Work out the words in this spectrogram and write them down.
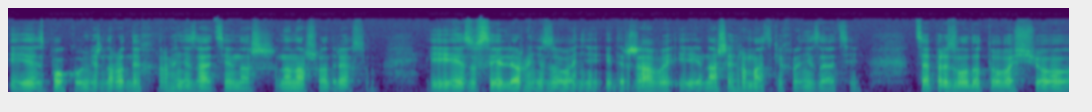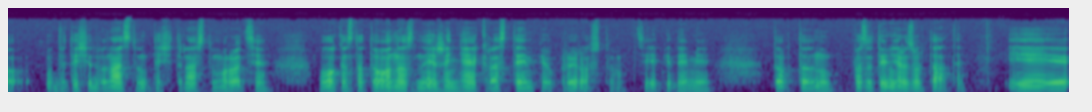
і з боку міжнародних організацій на нашу адресу, і зусилля організовані і держави, і наших громадських організацій. Це призвело до того, що у 2012-2013 році було констатовано зниження якраз темпів приросту цієї епідемії, тобто ну, позитивні результати. І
